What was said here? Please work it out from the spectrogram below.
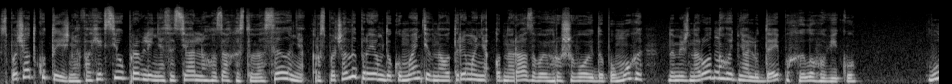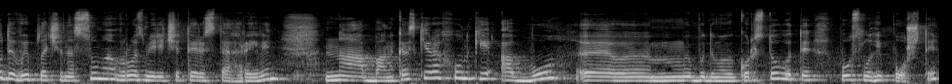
З початку тижня фахівці управління соціального захисту населення розпочали прийом документів на отримання одноразової грошової допомоги до Міжнародного дня людей похилого віку. Буде виплачена сума в розмірі 400 гривень на банківські рахунки, або е, ми будемо використовувати послуги пошти.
